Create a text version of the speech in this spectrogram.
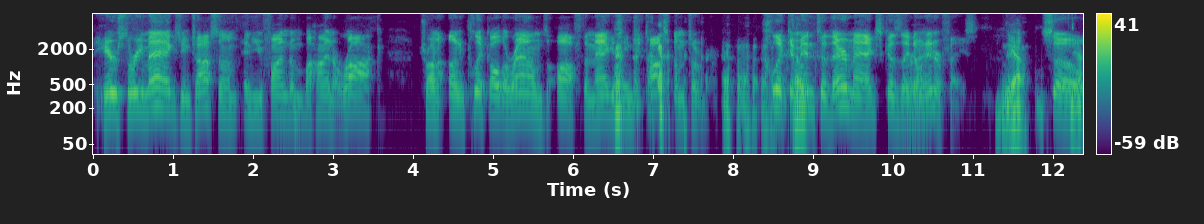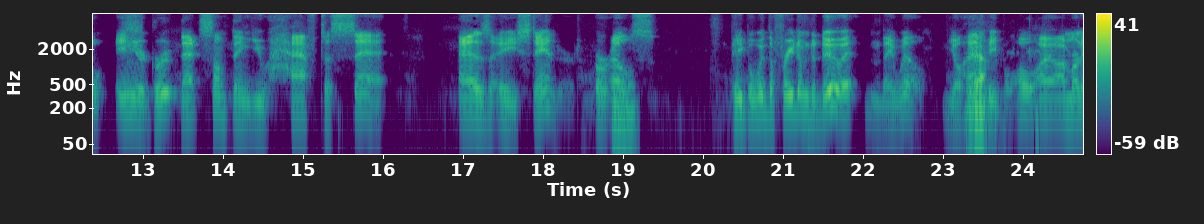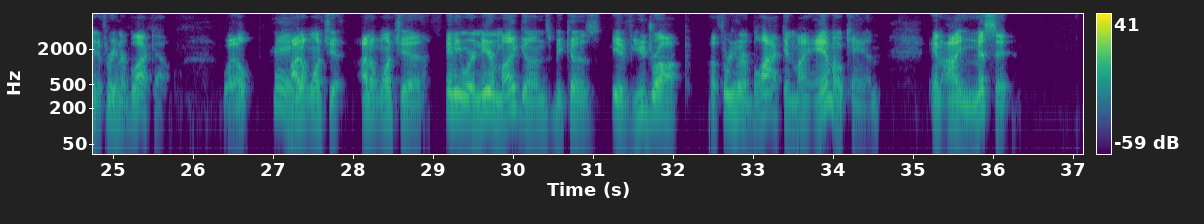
here's three mags. You toss them, and you find them behind a rock trying to unclick all the rounds off the magazines you toss them to click them Help. into their mags because they don't interface. yeah. So Yeah. in your group, that's something you have to set as a standard, or Mhm. else people with the freedom to do it, they will. You'll have Yeah. people. Oh, I, I'm running a 300 blackout. Well, hey, I don't want you. I don't want you anywhere near my guns because if you drop a 300 black in my ammo can, and I miss it,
